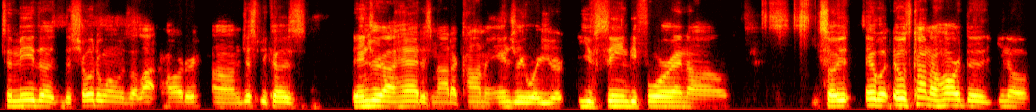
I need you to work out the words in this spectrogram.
to me, the the shoulder one was a lot harder, um, just because the injury I had is not a common injury where you're you've seen before, and uh, so it, it, wa- it was kind of hard to you know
